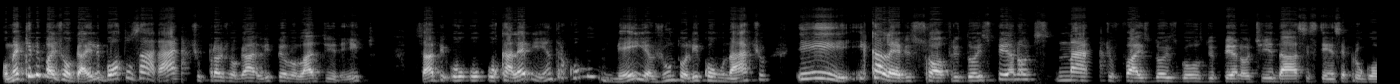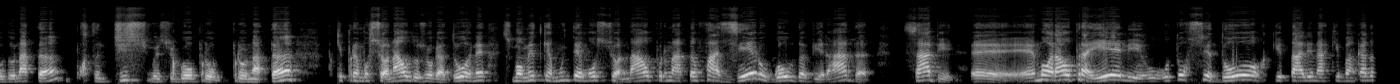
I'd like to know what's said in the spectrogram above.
Como é que ele vai jogar? Ele bota o Zaratio para jogar ali pelo lado direito. Sabe? O, o, o, Caleb entra como meia junto ali com o Nacho e, e Caleb sofre dois pênaltis. Nacho faz dois gols de pênalti e dá assistência para o gol do Natan. Importantíssimo esse gol para o Natan porque para emocional do jogador, né? Esse momento que é muito emocional para o Natan fazer o gol da virada, sabe? É, é moral para ele, o, o, torcedor que está ali na arquibancada,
